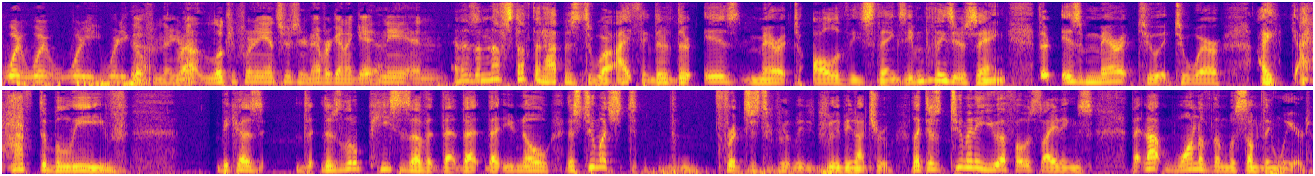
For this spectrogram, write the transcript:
what, what, what do you, where do you go Yeah, from there you're right. not looking for any answers you're never going to get Yeah. any and And there's enough stuff that happens to where I think there there is merit to all of these things, even the things that you're saying. There is merit to it, to where I I have to believe because th- there's little pieces of it that that that you know. There's too much. To, th- for it just to completely, be not true. Like there's too many UFO sightings that not one of them was something weird.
